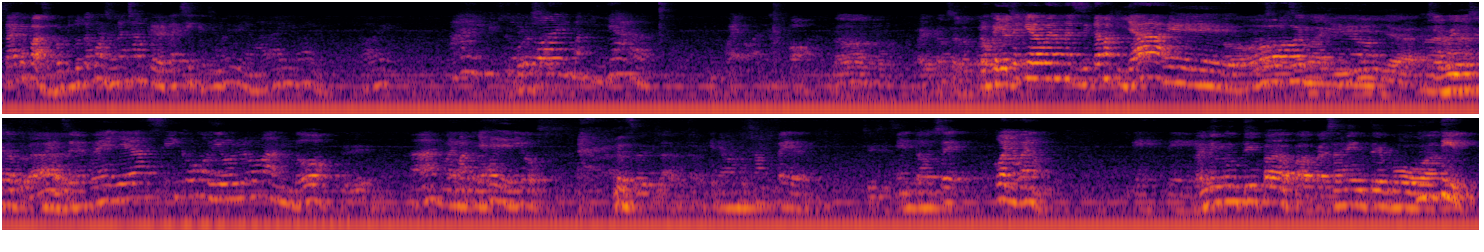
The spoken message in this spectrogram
¿sabes qué pasa? Porque tú te conoces una chama que de verdad existe, tiene una videollamada ahí, vale. Ay, ay, que estoy toda desmaquillada. Bueno, vale, no. No, no, ahí cancelas todo. Lo que yo te quiero ver no necesita maquillaje. No, eso no se maquilla. Eso es bello así natural. Se ve así como Dios lo mandó. Sí, Ah, como el maquillaje de Dios. eso es claro. Que te mandó San Pedro. Sí, sí, sí. Entonces, coño, bueno. Este. No hay ningún tip para esa gente boba. Un tip.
